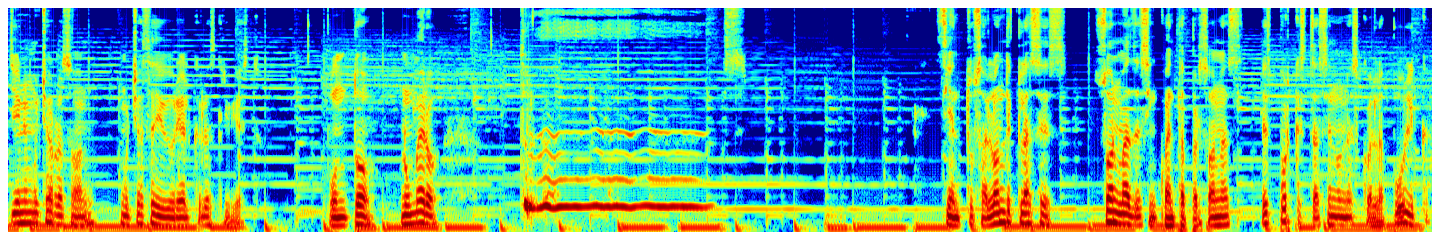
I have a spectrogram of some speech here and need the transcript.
Tiene mucha razón, mucha sabiduría el que lo escribió esto. Punto número Si en tu salón de clases son más de 50 personas, es porque estás en una escuela pública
